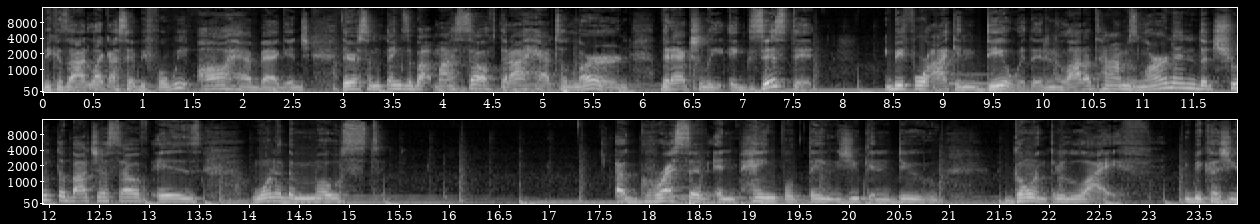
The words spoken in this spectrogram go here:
because I like I said before we all have baggage. There are some things about myself that I had to learn that actually existed before I can deal with it. And a lot of times learning the truth about yourself is one of the most aggressive and painful things you can do going through life. Because you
